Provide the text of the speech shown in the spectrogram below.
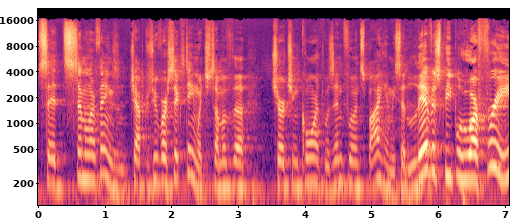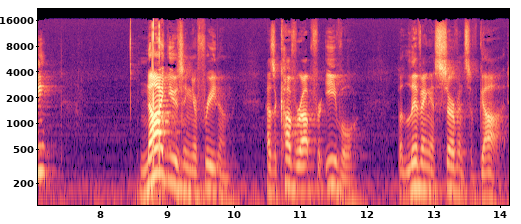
said similar things in chapter 2, verse 16, which some of the church in Corinth was influenced by him. He said, Live as people who are free, not using your freedom as a cover up for evil, but living as servants of God.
